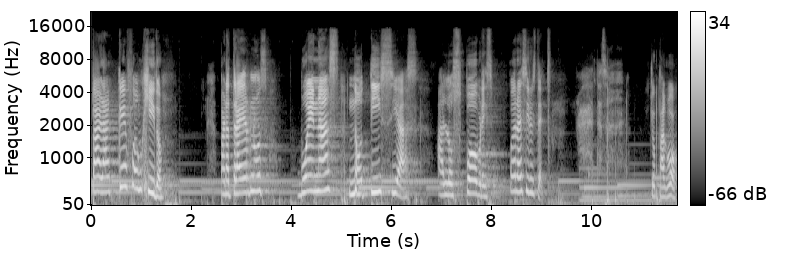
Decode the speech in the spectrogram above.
¿Para qué fue ungido? Para traernos buenas noticias a los pobres. Podrá decir usted, yo pago.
